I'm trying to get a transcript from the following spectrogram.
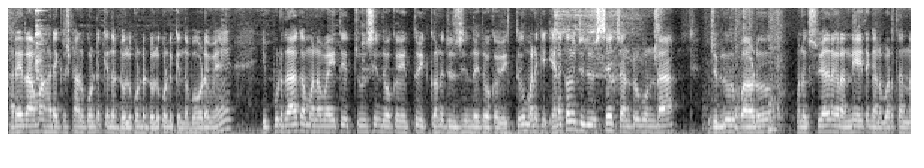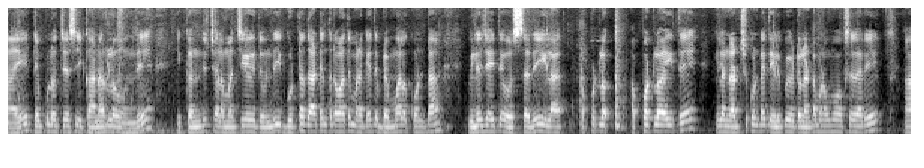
హరే రామ హరే కృష్ణ అనుకుంటే కింద డొల్లుకుంట డొల్లుకుంటే కింద పోవడమే. ఇప్పుడు దాకా మనమైతే చూసింది ఒక ఎత్తు ఇక్కడ నుంచి చూసింది అయితే ఒక వ్యక్తు మనకి వెనక నుంచి చూస్తే చండ్రుగుండ జుల్లూరుపాడు మనకు సూర్యానగర్ అన్నీ అయితే కనబడుతున్నాయి. టెంపుల్ వచ్చేసి ఈ కార్నర్లో ఉంది. ఇక్కడ నుంచి చాలా మంచిగా అయితే ఉంది. ఈ గుట్ట దాటిన తర్వాత మనకైతే బ్రహ్మాల కొంట విలేజ్ అయితే వస్తుంది. ఇలా అప్పట్లో అప్పట్లో అయితే ఇలా నడుచుకుంటూ అయితే వెళ్ళిపోయేటోళ్ళంట మనం ఒకసారి ఆ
